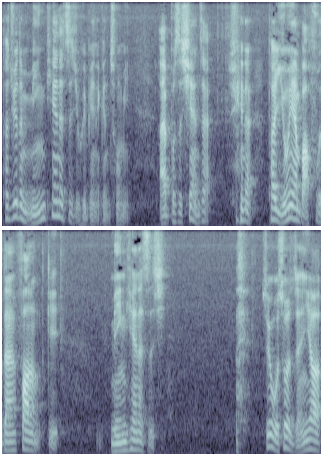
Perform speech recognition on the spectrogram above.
他觉得明天的自己会变得更聪明，而不是现在。所以呢，他永远把负担放给明天的自己。所以我说，人要。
